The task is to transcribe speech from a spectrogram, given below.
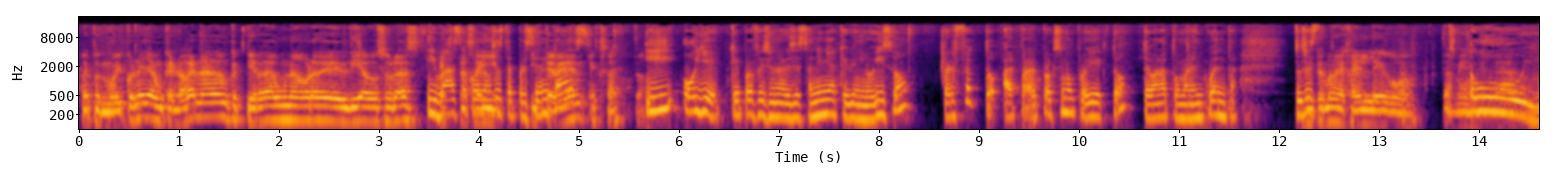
Pues me voy con ella, aunque no haga nada, aunque pierda una hora del día, dos horas. Y vas y conoces, te presentas. Y Exacto. Y oye, qué profesional es esta niña, qué bien lo hizo. Perfecto. Para el próximo proyecto te van a tomar en cuenta. Entonces, el tema de dejar el ego también. Uy,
